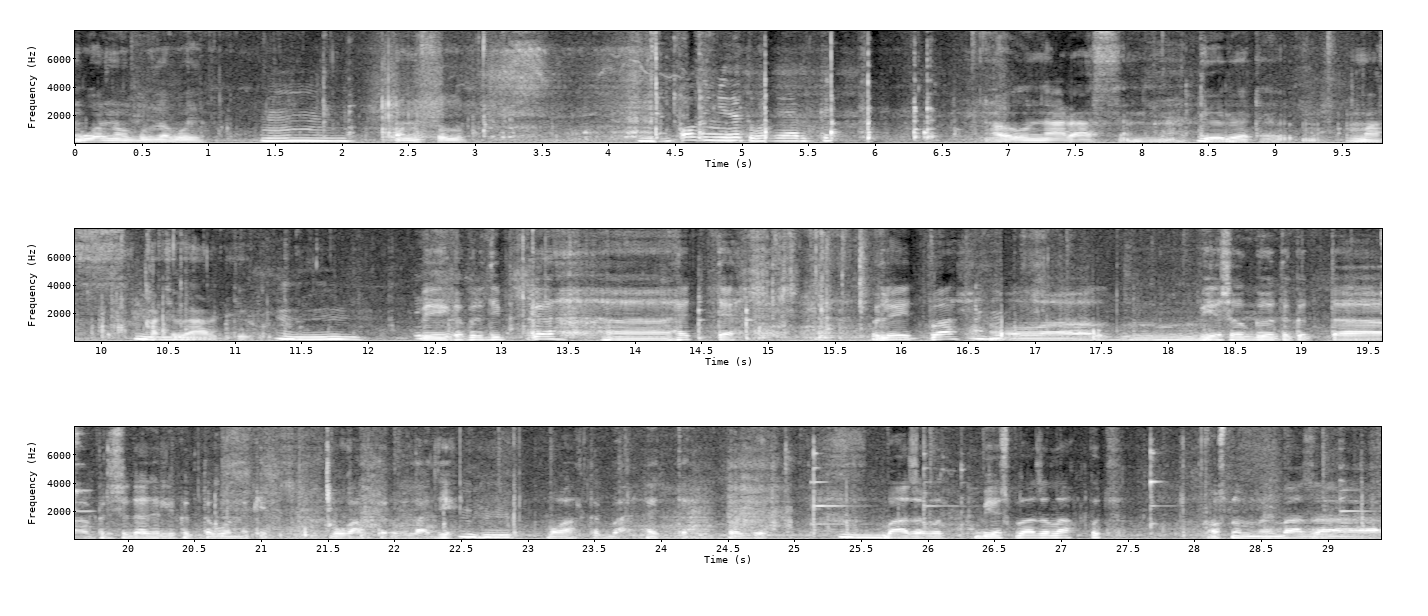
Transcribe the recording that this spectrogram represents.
Onu bulla boy. Onu sulu. Oğlum yine doğru ya bitti. Ол нарас төлөт мас үлейт бар. Ол бес жылғы тыкытта председатель кытта воннаки. Бухгалтер влади. Бухгалтер бар хетте. Болды. База вот бес базалах бут. Основной база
